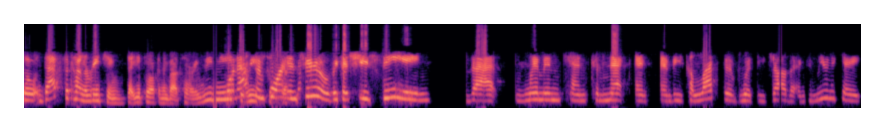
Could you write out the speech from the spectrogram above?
So that's the kind of reaching that you're talking about, Terry. We need Well, to that's important too because she's seeing that women can connect and and be collective with each other and communicate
